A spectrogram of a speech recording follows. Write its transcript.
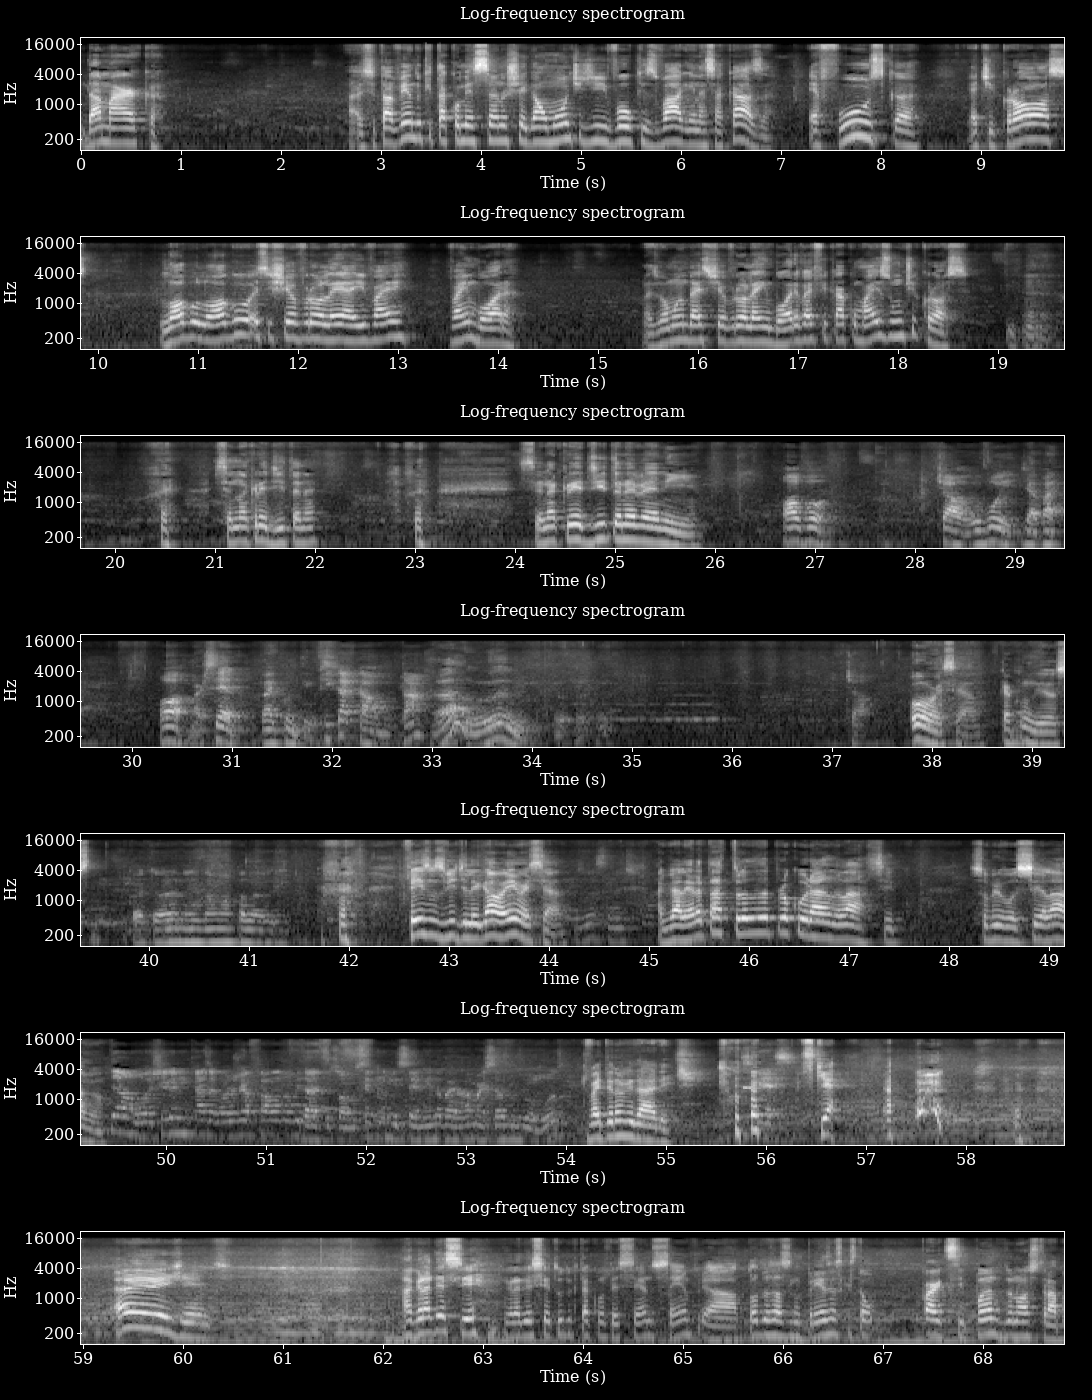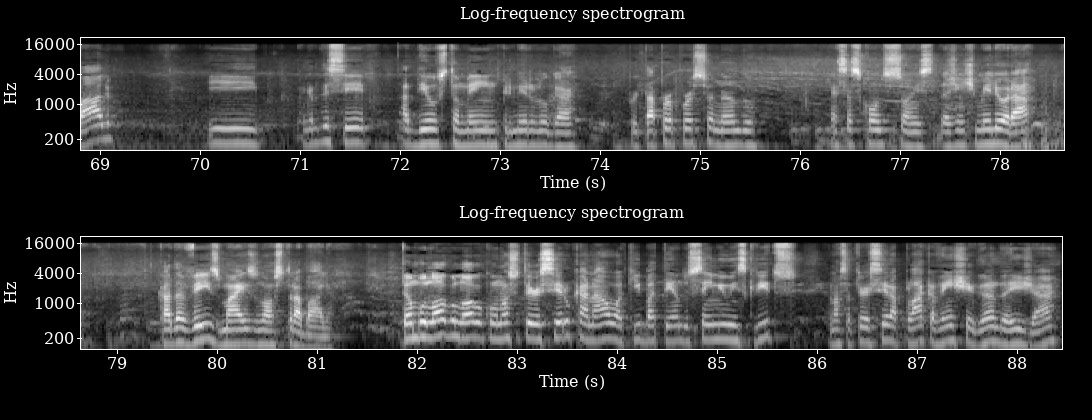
da marca. Aí você tá vendo que tá começando a chegar um monte de Volkswagen nessa casa? É Fusca, é T-Cross. Logo, logo esse Chevrolet aí vai, vai embora. Nós vamos mandar esse Chevrolet embora e vai ficar com mais um T-Cross. Você não acredita, né? Você não acredita, né, velhinho? Ó, vô. Tchau, eu vou ir. Já vai. Ó, Marcelo, vai com Deus. fica calmo, tá? Ah, Tchau. Ô, Marcelo, fica com Deus. Qualquer hora nós damos uma palavrinha. Fez uns vídeos legais aí, Marcelo? Bastante. A galera tá toda procurando lá se- sobre você lá, meu. Então, eu chegando em casa agora eu já falo a novidade, pessoal. Você que não me segue ainda, vai lá, Marcelo dos Robôs. Que vai ter novidade. Esquece. Esquece. Ei, gente. Agradecer, agradecer tudo que está acontecendo sempre, a todas as empresas que estão participando do nosso trabalho e agradecer a Deus também em primeiro lugar por estar proporcionando essas condições da gente melhorar cada vez mais o nosso trabalho. Estamos logo, logo com o nosso terceiro canal aqui batendo 100 mil inscritos. A nossa terceira placa vem chegando aí já.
